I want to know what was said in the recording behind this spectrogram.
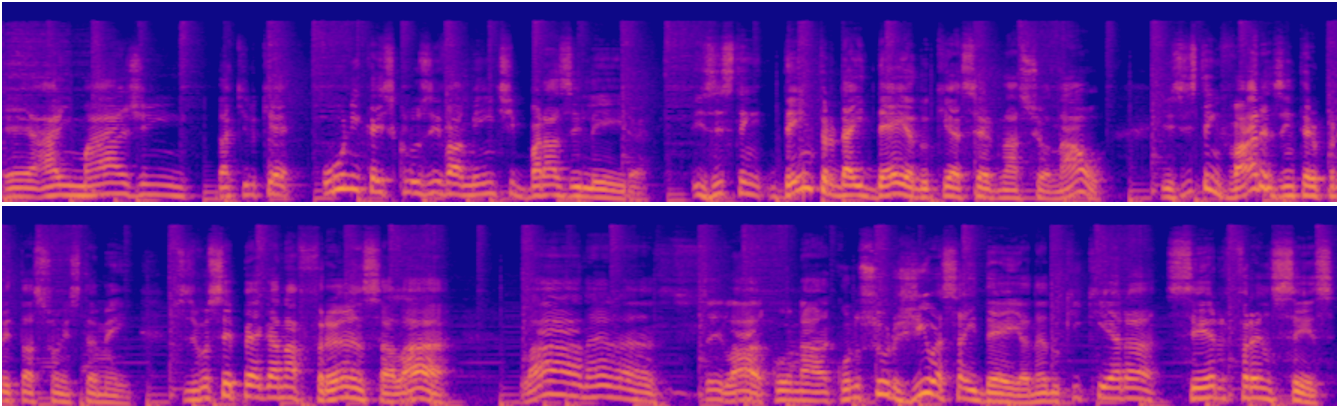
é, a imagem daquilo que é única e exclusivamente brasileira. Existem, dentro da ideia do que é ser nacional, existem várias interpretações também. Se você pega na França lá, lá, né, sei lá, quando surgiu essa ideia, né, do que, que era ser francês.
